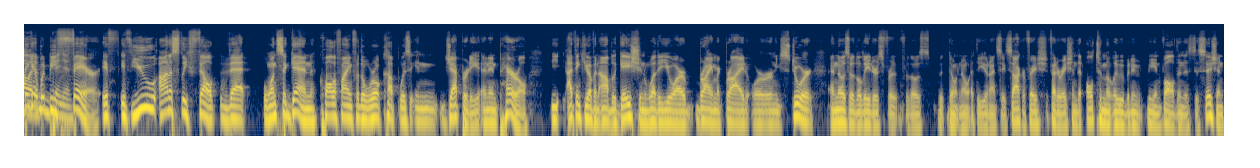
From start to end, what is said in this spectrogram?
think it would be opinion. fair if if you honestly felt that once again qualifying for the World Cup was in jeopardy and in peril. I think you have an obligation, whether you are Brian McBride or Earnie Stewart, and those are the leaders for for those that don't know at the United States Soccer Federation that ultimately would be involved in this decision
